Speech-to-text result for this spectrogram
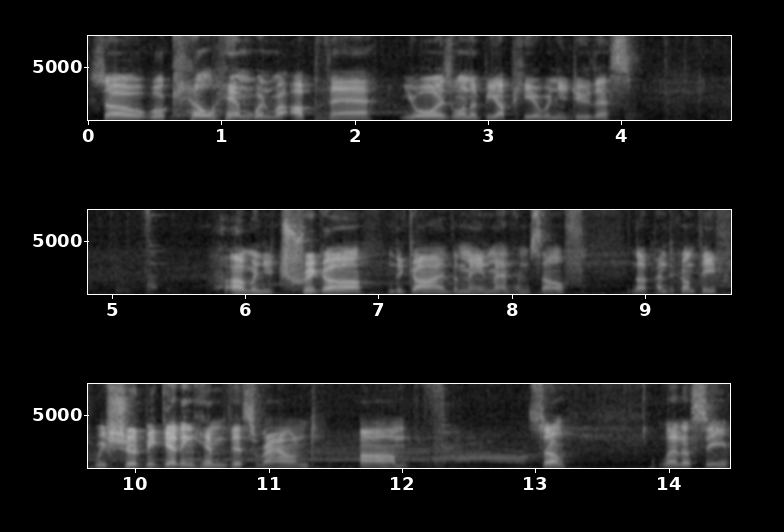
so we'll kill him when we're up there. You always want to be up here when you do this uh, when you trigger the guy, the main man himself, the Pentagon Thief. We should be getting him this round. Um, so, let us see.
